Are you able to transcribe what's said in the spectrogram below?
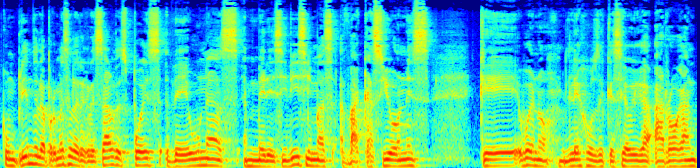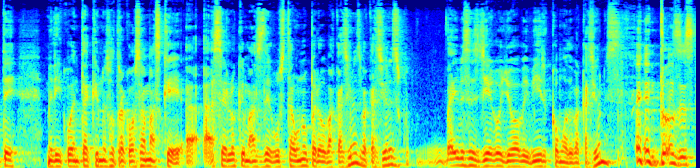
cumpliendo la promesa de regresar después de unas merecidísimas vacaciones que, bueno, lejos de que se oiga arrogante, me di cuenta que no es otra cosa más que hacer lo que más le gusta a uno, pero vacaciones, vacaciones, hay veces llego yo a vivir como de vacaciones. Entonces,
